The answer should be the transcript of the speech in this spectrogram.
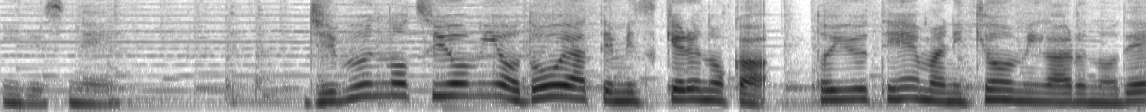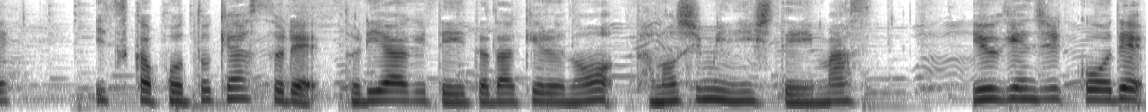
いいですね。自分の強みをどうやって見つけるのかというテーマに興味があるのでいつかポッドキャストで取り上げていただけるのを楽しみにしています。有言実行で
